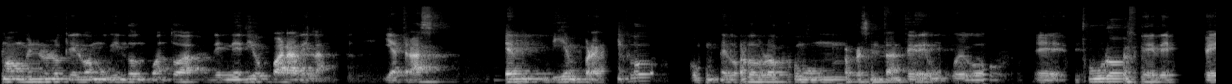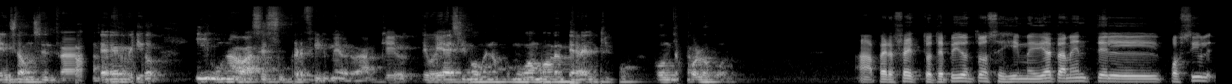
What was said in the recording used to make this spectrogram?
más o menos lo que él va moviendo en cuanto a de medio para adelante. Y atrás, bien, bien práctico, con Eduardo Brock como un representante de un juego eh, puro de defensa, un central aguerrido y una base súper firme, ¿verdad? Que te voy a decir más o menos cómo vamos a plantear el equipo contra Colo Colo. Ah, perfecto. Te pido entonces inmediatamente el posible,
